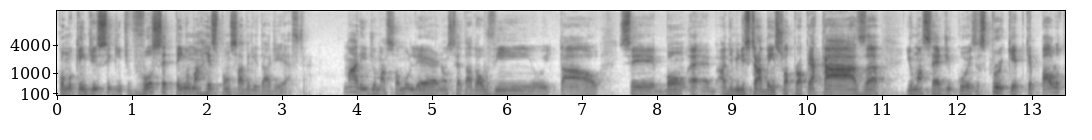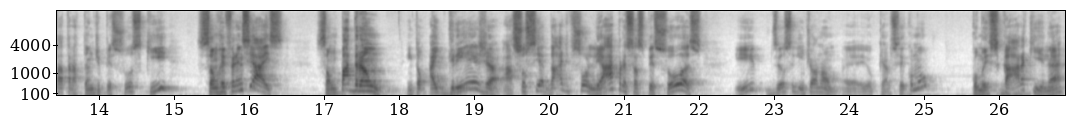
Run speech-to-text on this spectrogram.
como quem diz o seguinte: você tem uma responsabilidade extra. Marido de uma só mulher, não ser dado ao vinho e tal, ser bom, é, administrar bem sua própria casa e uma série de coisas. Por quê? Porque Paulo está tratando de pessoas que são referenciais, são um padrão. Então a igreja, a sociedade precisa olhar para essas pessoas e dizer o seguinte: ó, não, é, eu quero ser como, como esse cara aqui, né?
